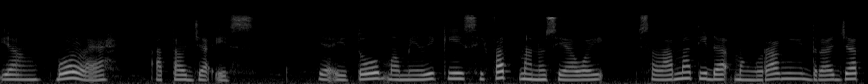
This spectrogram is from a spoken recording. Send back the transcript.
yang boleh atau jais, yaitu memiliki sifat manusiawi selama tidak mengurangi derajat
